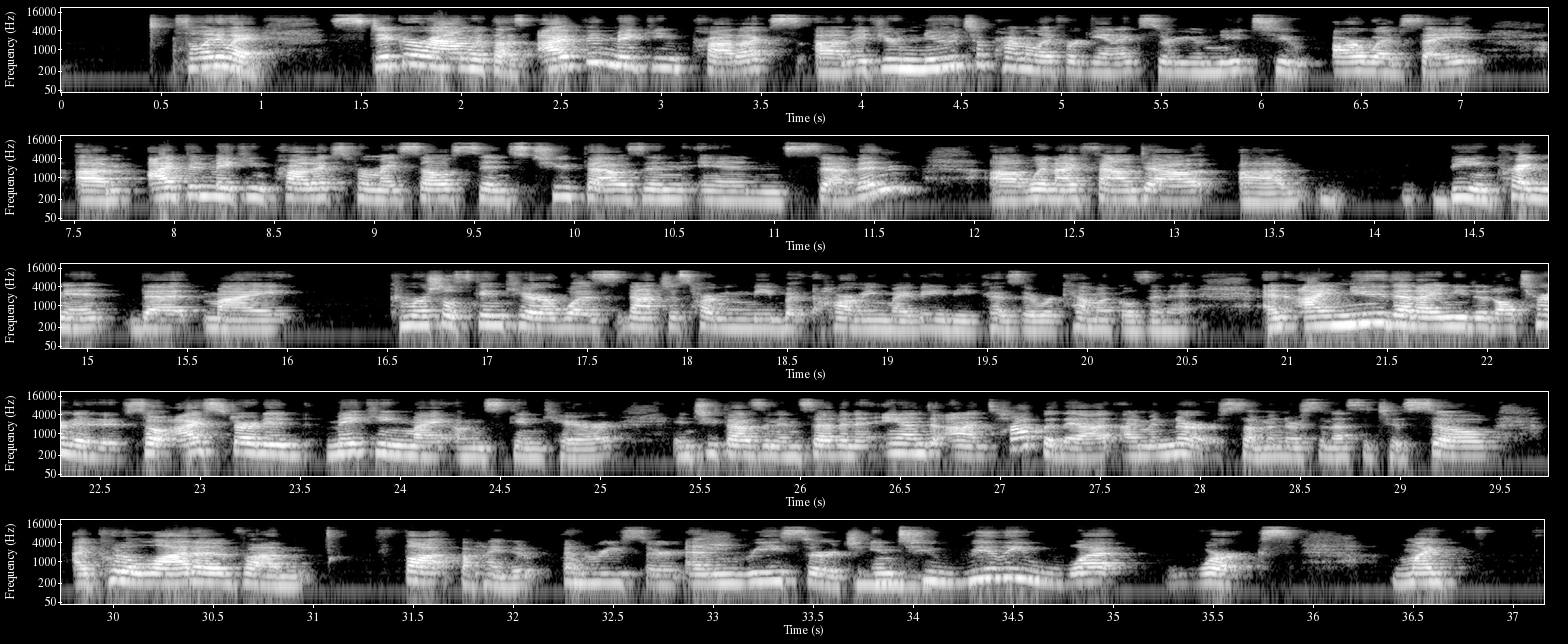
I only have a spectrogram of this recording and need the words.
So anyway, stick around with us. I've been making products. Um, if you're new to Primal Life Organics or you're new to our website, um, I've been making products for myself since 2007 uh, when I found out um, being pregnant that my commercial skincare was not just harming me but harming my baby because there were chemicals in it. And i knew that i needed alternatives. So i started making my own skincare in 2007 and on top of that i'm a nurse. I'm a nurse anesthetist. So i put a lot of um, thought behind it. And research. and research Mhm. into really what works. My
